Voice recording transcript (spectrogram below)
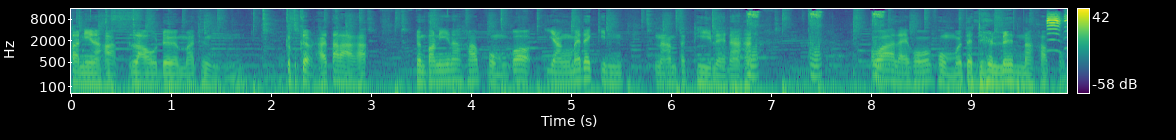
ตอนนี้นะครับเราเดินมาถึงเกือบเกือบท้ายตลาดแล้วจนตอนนี้นะครับผมก็ยังไม่ได้กิน น้ำสักทีเลยนะฮะ เพราะว่าอะไรเพราะว่าผมมัวแต่เดินเล่นนะครับผม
